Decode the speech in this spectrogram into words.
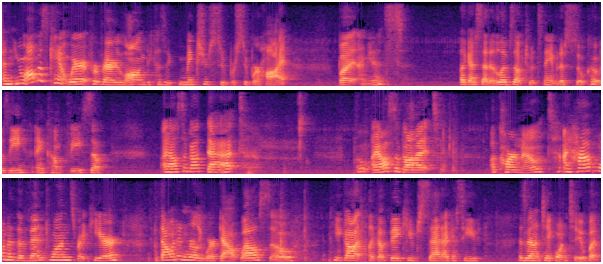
And you almost can't wear it for very long because it makes you super, super hot. But, I mean, it's, like I said, it lives up to its name. It is so cozy and comfy. So, I also got that. Oh, I also got a car mount. I have one of the vent ones right here, but that one didn't really work out well, so he got like a big, huge set. I guess he is gonna take one too, but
